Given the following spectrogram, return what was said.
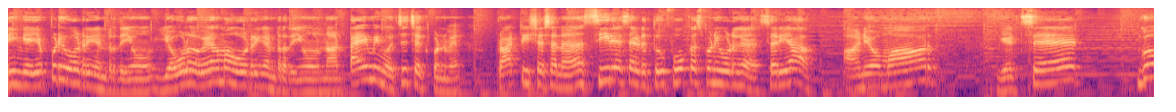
நீங்கள் எப்படி ஓடுறீங்கன்றதையும் எவ்வளோ வேகமாக ஓடுறீங்கன்றதையும் நான் டைமிங் வச்சு செக் பண்ணுவேன். ப்ராக்டிஸ் செஷனை சீரியஸாக எடுத்து ஃபோக்கஸ் பண்ணி ஓடுங்க. சரியா? On your mark get set go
